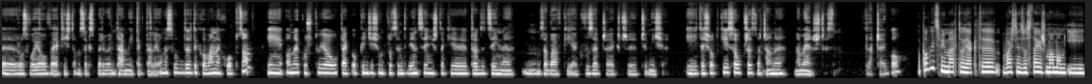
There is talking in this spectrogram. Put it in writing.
y, rozwojowe, jakieś tam z eksperymentami i tak dalej. One są dedykowane chłopcom, i one kosztują tak o 50% więcej niż takie tradycyjne mm, zabawki jak wózeczek czy, czy misie. I te środki są przeznaczane na mężczyzn. Dlaczego? A powiedz mi, Marto, jak ty właśnie zostajesz mamą i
